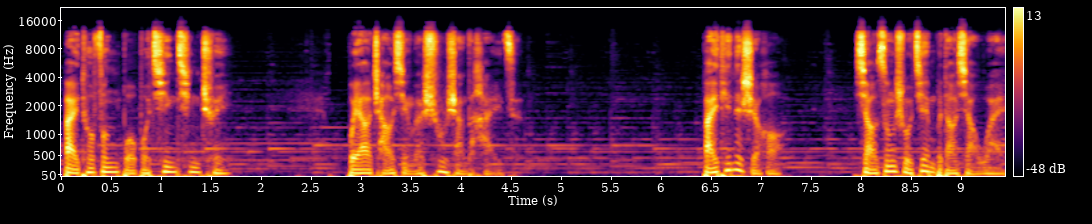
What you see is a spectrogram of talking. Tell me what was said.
拜托风伯伯轻轻吹，不要吵醒了树上的孩子。白天的时候，小松鼠见不到小歪，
